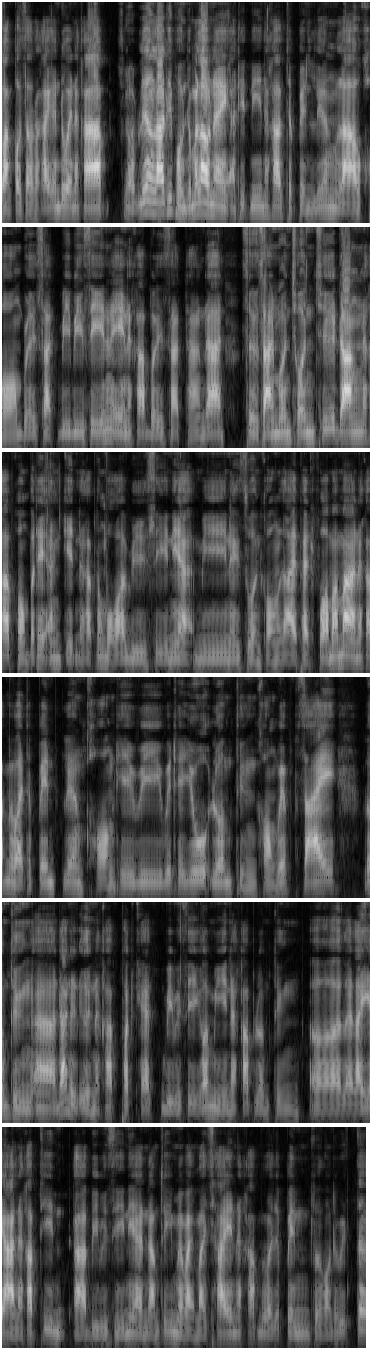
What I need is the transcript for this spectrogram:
ฝากกด Subscribe กันด้วยนะครับสำหรับเรื่องราวที่ผมจะมาเล่าในอาทิตย์นี้นะครับ จะเป็นเรื่องราวของบริษัท BBC นั่นเองนะครับ บริษัททางด้านสื่อสารมวลชนชื่อดังนะครับของประเทศอังกฤษนะครับต้องบอกว่า BBC เนี่ยมีในส่วนของหลายแพลตฟอร์มมากๆนะครับไม่ว่าจะเป็นเรื่องของทีวี วิทยุรวมถึงของเว็บไซต์ รวมถึงด้านอื่นๆนะครับพอดแคสต์ BBC ก็มีนะครับ รวมถึงหลายๆอย่างนะครับที่ BBC เนี่ยนำเทคโนโลยีใหม่ๆมาใช้นะครับ ไม่ว่าจะเป็นส่วนของ Twitter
